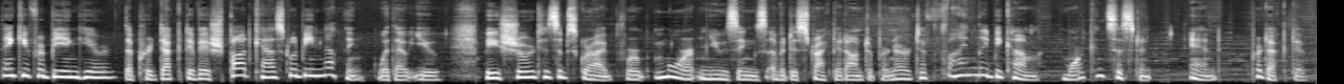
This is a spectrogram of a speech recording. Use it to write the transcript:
Thank you for being here. The Productive Ish podcast would be nothing without you. Be sure to subscribe for more musings of a distracted entrepreneur to finally become more consistent and productive.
